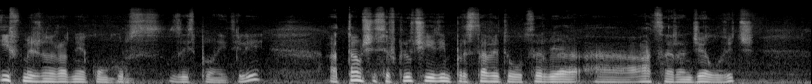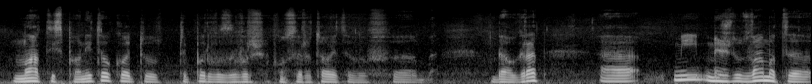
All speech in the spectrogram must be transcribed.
и в международния конкурс за изпълнители. А там ще се включи един представител от Сърбия, Аца Ранджелович, млад изпълнител, който те първа завършва консерваторията в Белград. Ми между двамата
